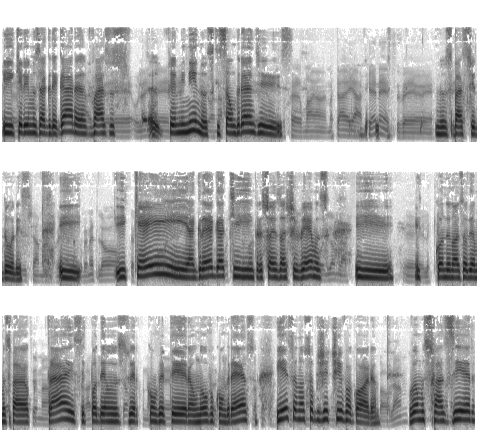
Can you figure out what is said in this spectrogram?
E queremos agregar vasos eh, femininos que são grandes nos bastidores. E, e quem agrega que impressões nós tivemos e quando nós olhamos para trás e podemos ver converter a um novo congresso. E esse é o nosso objetivo agora. Vamos fazer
